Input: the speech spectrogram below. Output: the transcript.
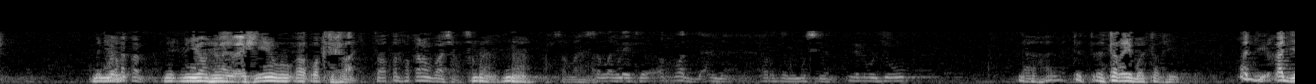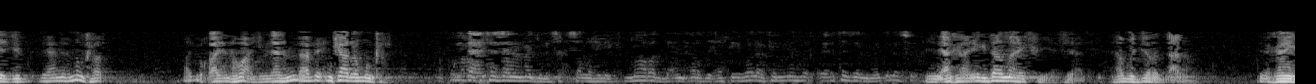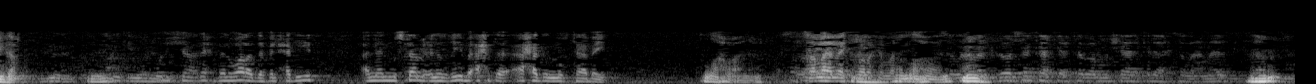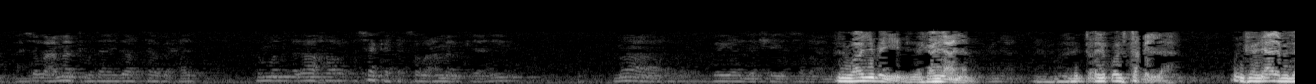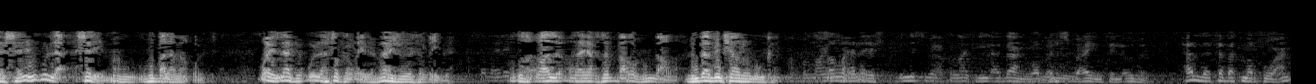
من يوم من يوم 28 وقت إخراج. تعطى الفقراء مباشرة. نعم نعم. أحسن الله إليك الرد عن عرض المسلم للوجوب. لا الترغيب والترهيب. قد قد يجب لأنه منكر. قد يقال إنه واجب لأنه من باب إنكار المنكر. وإذا اعتزل المجلس أحسن الله إليك ما رد عن عرض أخيه ولكنه اعتزل المجلس إذا كان يقدر ما يكفي لابد يرد عنه إذا كان يقدر يقول الشارح بل ورد في الحديث أن المستمع للغيبة أحد أحد المغتابين. الله أعلم. صلى الله عليك. بارك الله الله أعلم. نعم. لو سكت يعتبر مشارك له أحسن الله عملك. نعم. أحسن الله عملك مثلا إذا اغتاب أحد. ثم الآخر سكت أحسن الله عملك. يعني ما بين له شيء أحسن الله عملك؟ الواجب يبين إذا كان يعلم. يقول اتق الله. وإن كان يعلم أنه سليم يقول لا سليم ما هو على ما قلت. وإلا فيقول له اترك الغيبة ما يجوز الغيبة. الله قال ولا يغتب بعضكم بعضا. من باب إنكار المنكر. الله عليك بالنسبة للأذان وضع الإصبعين في الأذن هل ثبت مرفوعا؟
